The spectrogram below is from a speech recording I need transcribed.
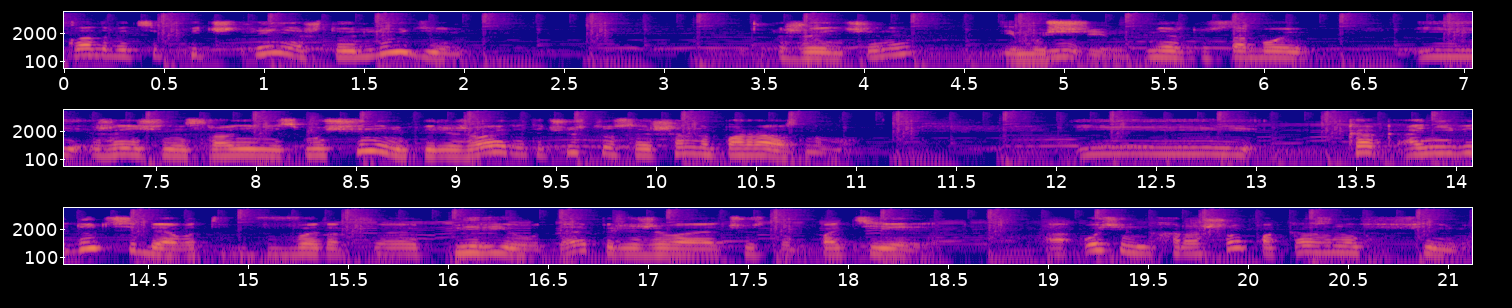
складывается впечатление, что люди, женщины и мужчины между собой и женщины в сравнении с мужчинами переживают это чувство совершенно по-разному. И как они ведут себя вот в этот э, период, да, переживая чувство потери, а, очень хорошо показано в фильме.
